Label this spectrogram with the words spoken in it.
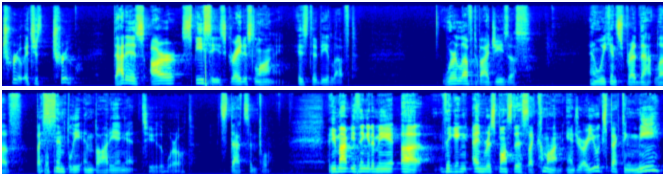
true. It's just true. That is our species' greatest longing, is to be loved. We're loved by Jesus, and we can spread that love by simply embodying it to the world. It's that simple. You might be thinking to me, uh, thinking in response to this, like, come on, Andrew, are you expecting me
